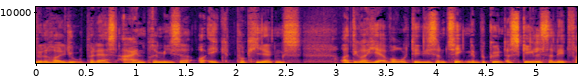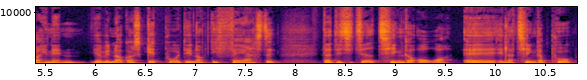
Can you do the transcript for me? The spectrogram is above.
ville holde jul på deres egen præmisser og ikke på kirkens. Og det var her, hvor det ligesom tingene begyndte at skille sig lidt fra hinanden. Jeg vil nok også gætte på, at det er nok de færreste, der decideret tænker over øh, eller tænker på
